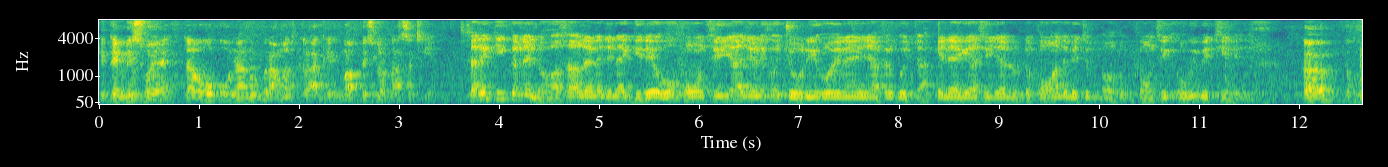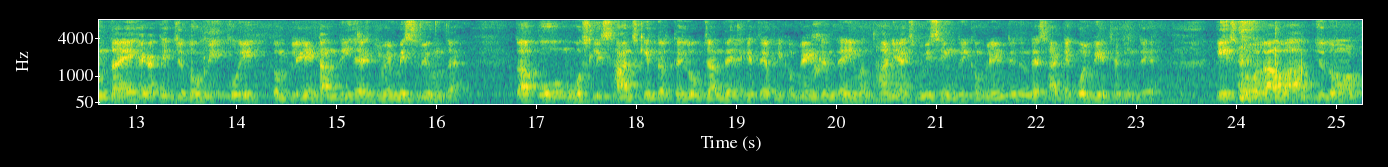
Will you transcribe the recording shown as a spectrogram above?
ਕਿਤੇ ਮਿਸ ਹੋਇਆ ਹੈ ਤਾਂ ਉਹ ਉਹਨਾਂ ਨੂੰ ਬਰਾਮਦ ਕਰਾ ਕੇ ਵਾਪਸ ਲੌਟਾ ਸਕੀਏ। ਸਰ ਇਹ ਕੀ ਇਕੱਲੇ ਲਾਸ ਵਾਲੇ ਨੇ ਜਿਹਨੇ ਗਿਰੇ? ਉਹ ਫੋਨ ਸੀ ਜਾਂ ਜਿਹੜੇ ਕੋਈ ਚੋਰੀ ਹੋਏ ਨੇ ਜਾਂ ਫਿਰ ਕੋਈ ਚੱਕ ਕੇ ਲੈ ਗਿਆ ਸੀ ਜਾਂ ਲੁੱਟ ਖੋਹਾਂ ਦੇ ਵਿੱਚ ਫੋਨ ਸੀ ਉਹ ਵੀ ਵਿੱਚ ਹੀ ਨੇ ਜੀ? ਹੁੰਦਾ ਇਹ ਹੈਗਾ ਕਿ ਜਦੋਂ ਵੀ ਕੋਈ ਕੰਪਲੇਂਟ ਆਂਦੀ ਹੈ ਜਿਵੇਂ ਮਿਸ ਵੀ ਹੁੰਦਾ ਹੈ ਤਾਂ ਉਹ ਮੋਸਟਲੀ ਸਾਂਝ ਕੇਂਦਰ ਤੇ ਲੋਕ ਜਾਂਦੇ ਹੈਗੇ ਤੇ ਆਪਣੀ ਕੰਪਲੇਂਟ ਦਿੰਦੇ ਈਵਨ ਥਾਣਿਆਂ 'ਚ ਮਿਸਿੰਗ ਦੀ ਕੰਪਲੇਂਟ ਦੇ ਦਿੰਦੇ ਸਾਡੇ ਕੋਲ ਵੀ ਇੱਥੇ ਦਿੰਦੇ ਆ। ਇਸ ਤੋਂ ਇਲਾਵਾ ਜਦੋਂ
